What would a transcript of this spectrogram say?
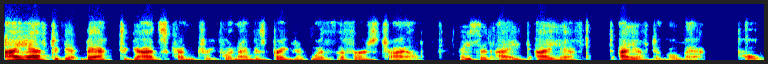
I have to get back to God's country when I was pregnant with the first child. I said, I, I have, I have to go back home.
